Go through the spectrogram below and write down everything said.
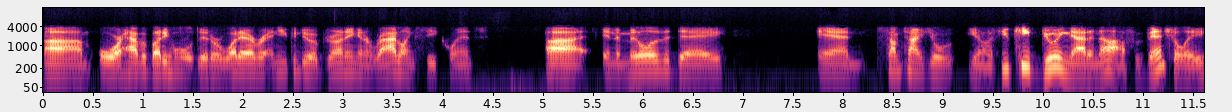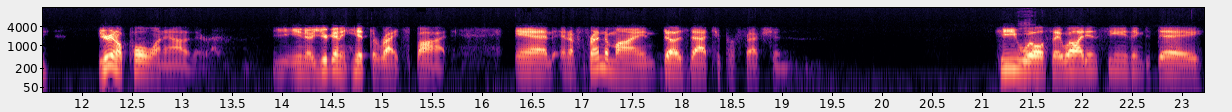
um, or have a buddy hold it or whatever and you can do a grunting and a rattling sequence uh, in the middle of the day. And sometimes you'll you know if you keep doing that enough eventually you're going to pull one out of there you, know you're going to hit the right spot. And and a friend of mine does that to perfection. He will say well i didn't see anything today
